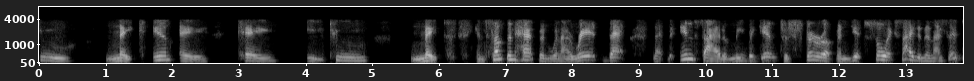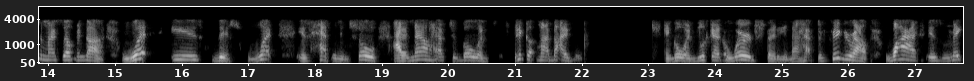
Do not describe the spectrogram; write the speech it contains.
to make, M A K E, to make. And something happened when I read that that the inside of me began to stir up and get so excited and I said to myself and God, what is this? What is happening? So I now have to go and pick up my Bible and go and look at a word study and I have to figure out why is make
